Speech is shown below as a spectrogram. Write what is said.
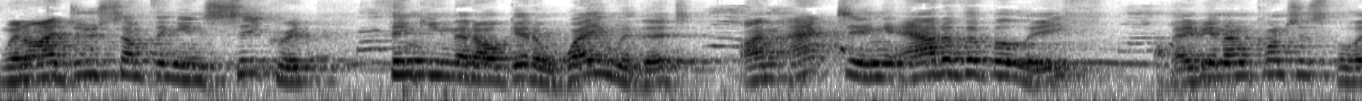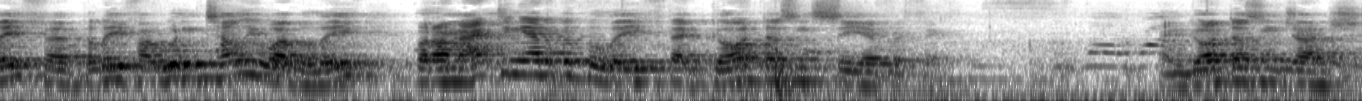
When I do something in secret, thinking that I'll get away with it, I'm acting out of a belief, maybe an unconscious belief, a belief I wouldn't tell you I believe, but I'm acting out of a belief that God doesn't see everything. And God doesn't judge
